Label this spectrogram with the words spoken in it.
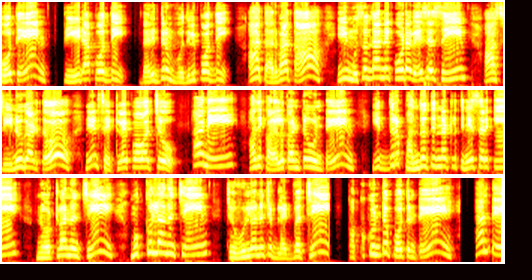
పోతే పీడా పోద్ది దరిద్రం వదిలిపోద్ది. ఆ తర్వాత ఈ ముసల్దాన్ని కూడా వేసేసి ఆ శ్రీనుగాడితో నేను సెటిల్ అయిపోవచ్చు అని అది కలలు కంటూ ఉంటే ఇద్దరు పందులు తిన్నట్లు తినేసరికి నోట్లో నుంచి ముక్కుల్లో నుంచి చెవుల్లో నుంచి బ్లడ్ వచ్చి కక్కుకుంటూ పోతుంటే అంటే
